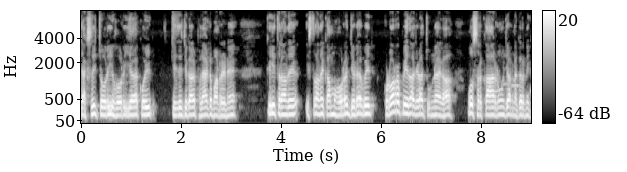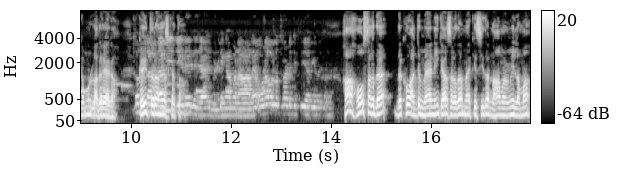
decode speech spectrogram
ਟੈਕਸ ਦੀ ਚੋਰੀ ਹੋ ਰਹੀ ਹੈ, ਕੋਈ ਕਿਸੇ ਜਗ੍ਹਾ ਫਲੈਟ ਬਣ ਰਹੇ ਨੇ ਕਈ ਤਰ੍ਹਾਂ ਦੇ ਇਸ ਤਰ੍ਹਾਂ ਦੇ ਕੰਮ ਹੋ ਰਹੇ ਜਿਹੜਾ ਵੀ ਕਰੋੜ ਰੁਪਏ ਦਾ ਜਿਹੜਾ ਚੂਨਾ ਹੈਗਾ ਉਹ ਸਰਕਾਰ ਨੂੰ ਜਾਂ ਨਗਰ ਨਿਗਮ ਨੂੰ ਲੱਗ ਰਿਹਾ ਹੈਗਾ। ਕਈ ਤਰ੍ਹਾਂ ਦੀਆਂ ਲੱਗਦਾ ਵੀ ਸ਼ਿਕਾਇਤਾਂ। ਜਿਹੜੇ ਨਜਾਇਜ਼ ਬਿਲਡਿੰਗਾਂ ਬਣਾਉਣ ਵਾਲੇ ਆ, ਉਹਨਾਂ ਵੱਲੋਂ ਥ੍ਰੈਡ ਕੀਤੀ ਜਾ ਰਹੀ ਹੋਵੇ ਤੁਹਾਨੂੰ? ਹਾਂ ਹੋ ਸਕਦਾ। ਦੇਖੋ ਅੱਜ ਮੈਂ ਨਹੀਂ ਕਹਿ ਸਕਦਾ ਮੈਂ ਕਿਸੇ ਦਾ ਨਾਮ ਐਵੇਂ ਹੀ ਲਵਾਂ।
